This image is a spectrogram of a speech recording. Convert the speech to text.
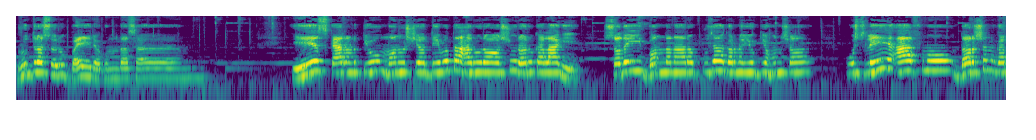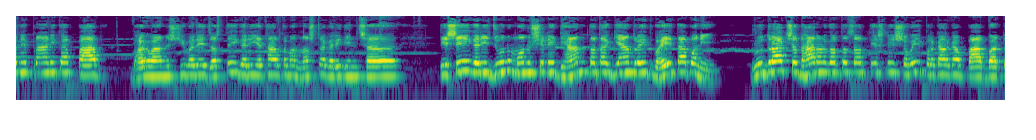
रुद्र स्वरूप भएर घुम्दछ। यस कारण त्यो मनुष्य देवताहरू र असुरहरूका लागि सधैँ वन्दना र पूजा गर्न योग्य हुन्छ। उसले आफ्नो दर्शन गर्ने प्राणीका पाप भगवान शिवले जस्तै गरी यथार्थमा नष्ट गरिदिन्छ। त्यसै गरी जुन मनुष्यले ध्यान तथा ज्ञान रहित भए तापनि रुद्राक्ष धारण गर्दछ त्यसले सबै प्रकारका पापबाट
